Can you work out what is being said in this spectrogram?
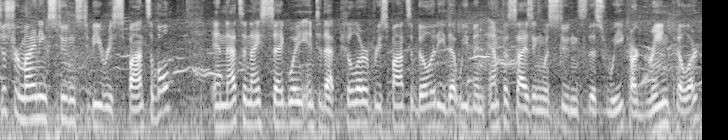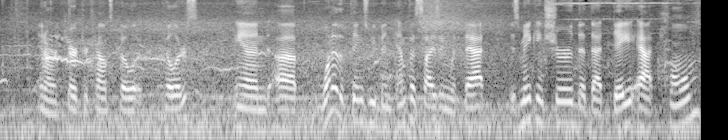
just reminding students to be responsible and that's a nice segue into that pillar of responsibility that we've been emphasizing with students this week, our green pillar in our character counts pillar, pillars. And uh, one of the things we've been emphasizing with that is making sure that that day at home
